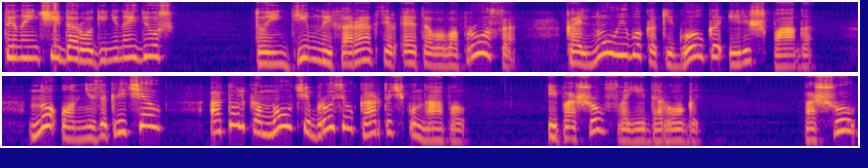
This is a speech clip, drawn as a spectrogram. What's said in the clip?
ты нынче дороги не найдешь?» то интимный характер этого вопроса кольнул его, как иголка или шпага но он не закричал, а только молча бросил карточку на пол и пошел своей дорогой. Пошел.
